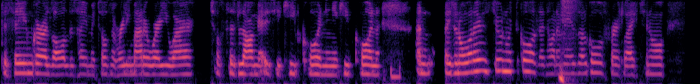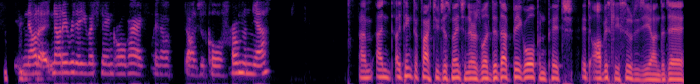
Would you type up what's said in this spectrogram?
the same girls all the time, it doesn't really matter where you are just as long as you keep going and you keep going. And I don't know what I was doing with the goals. I thought I may as well go for it. Like you know, not not every day you get to play in Croke Park, so I thought I'll just go for them. And yeah, um, and I think the fact you just mentioned there as well, did that big open pitch, it obviously suited you on the day.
